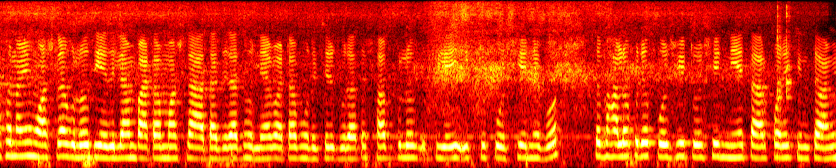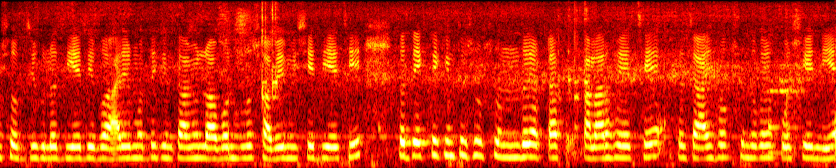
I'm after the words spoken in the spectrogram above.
এখন আমি মশলাগুলো দিয়ে দিলাম, বাটা মশলা, আদা জিরা, ধনিয়া বাটা, মরিচের গুঁড়া, তো সবগুলো দিয়েই একটু কষিয়ে নেব। তো ভালো করে কষিয়ে টষিয়ে নিয়ে তারপরে কিন্তু আমি সবজিগুলো দিয়ে দেবো। আর এর মধ্যে কিন্তু আমি লবণগুলো সবই মিশিয়ে দিয়েছি। তো দেখতে কিন্তু খুব সুন্দর একটা কালার হয়েছে। তো যাই হোক, সুন্দর করে কষিয়ে নিয়ে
